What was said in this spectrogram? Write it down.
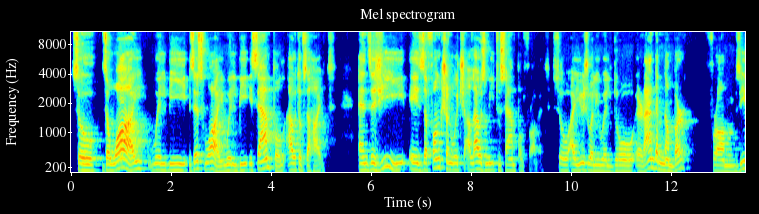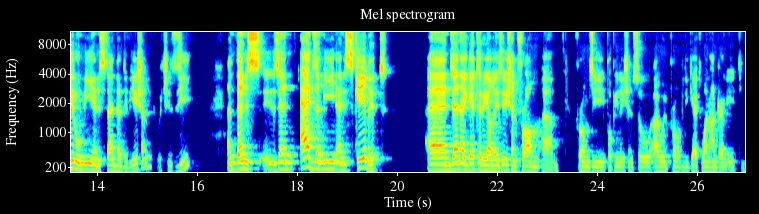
So the y will be, this y will be a sample out of the height. And the g is a function which allows me to sample from it. So I usually will draw a random number from zero mean and standard deviation, which is z, and then, then add the mean and scale it and then I get a realization from um, from the population. So I will probably get 180.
